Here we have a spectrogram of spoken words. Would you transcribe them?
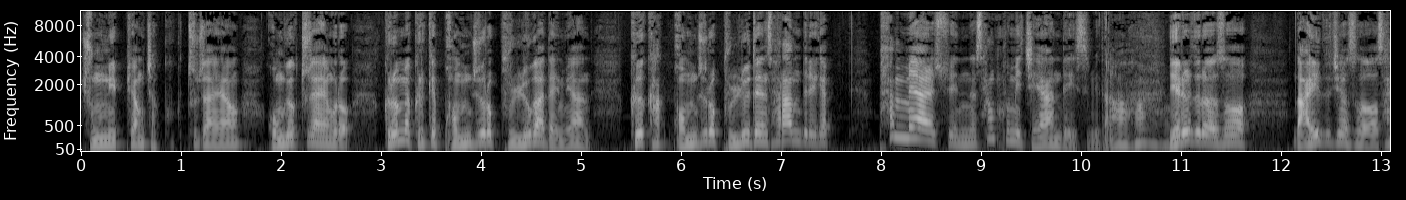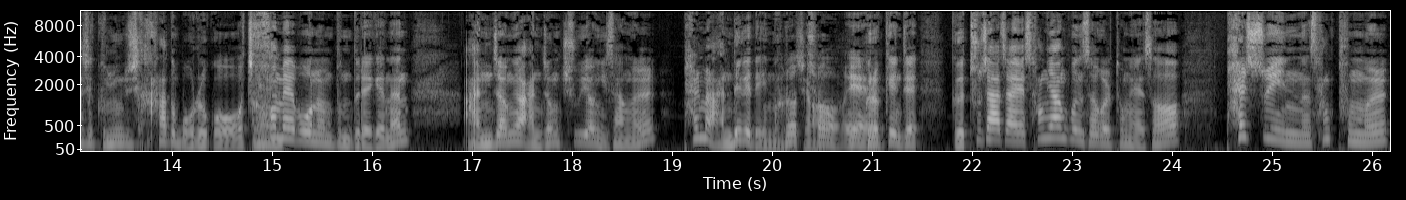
중립형, 적극 투자형, 공격 투자형으로 그러면 그렇게 범주로 분류가 되면 그 각 범주로 분류된 사람들에게 판매할 수 있는 상품이 제한돼 있습니다. 아하. 예를 들어서 나이 드셔서 사실 금융주식 하나도 모르고 처음 네. 해보는 분들에게는 안정형, 안정추구형 이상을 팔면 안 되게 돼 있는 그렇죠. 거죠. 예. 그렇게 이제 그 투자자의 성향 분석을 통해서 팔 수 있는 상품을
